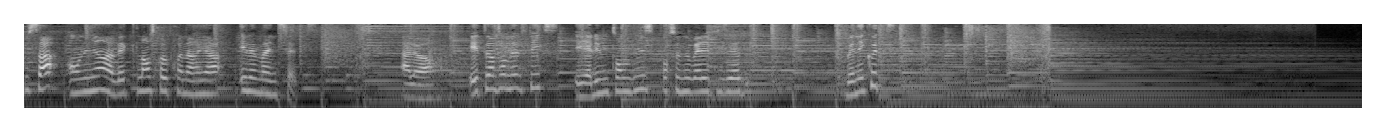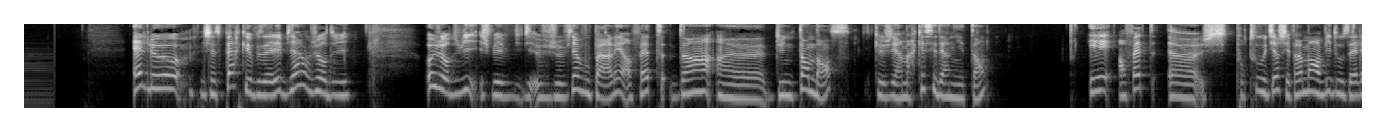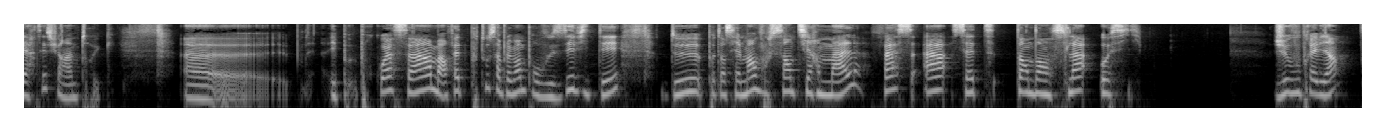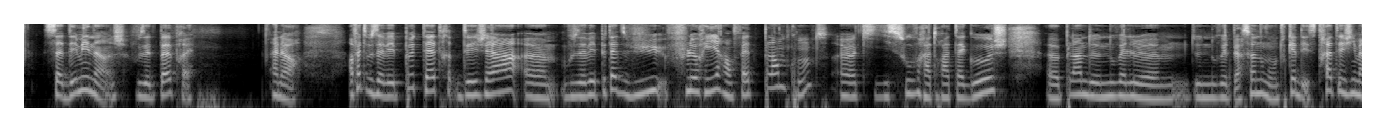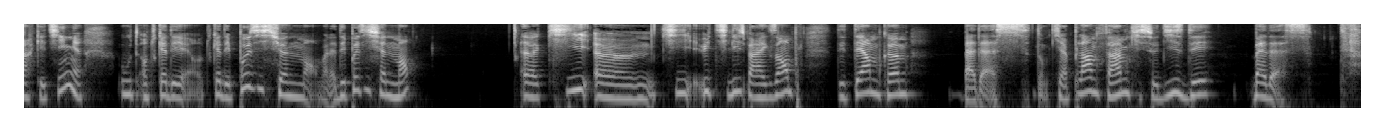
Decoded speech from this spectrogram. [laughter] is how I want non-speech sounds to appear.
tout ça en lien avec l'entrepreneuriat et le mindset. Alors, éteins ton Netflix et allume ton bise pour ce nouvel épisode. Bonne écoute Hello, j'espère que vous allez bien aujourd'hui. Aujourd'hui, je, viens vous parler en fait d'un, euh, d'une tendance que j'ai remarquée ces derniers temps. Et en fait, euh, pour tout vous dire, j'ai vraiment envie de vous alerter sur un truc. Euh, et pourquoi ça? Bah En fait, tout simplement pour vous éviter de potentiellement vous sentir mal face à cette tendance-là aussi. Je vous préviens, ça déménage, vous n'êtes pas prêts. Alors, en fait, vous avez peut-être déjà, euh, vous avez peut-être vu fleurir en fait plein de comptes euh, qui s'ouvrent à droite à gauche, euh, plein de nouvelles, de nouvelles personnes ou en tout cas des stratégies marketing ou en tout cas des, en tout cas des positionnements. Voilà, des positionnements euh, qui, euh, qui utilisent par exemple des termes comme badass. Donc il y a plein de femmes qui se disent des badass.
